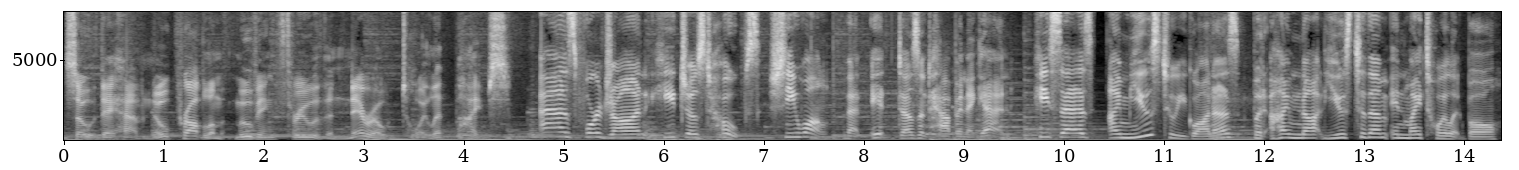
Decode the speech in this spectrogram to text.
so they have no problem moving through the narrow toilet pipes. As for John, he just hopes, 希望, that it doesn't happen again. He says, I'm used to iguanas, but I'm not used to them in my toilet bowl.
